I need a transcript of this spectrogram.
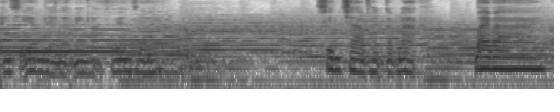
anh chị em để lại bình luận phía bên dưới. Xin chào và hẹn gặp lại. Bye bye.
